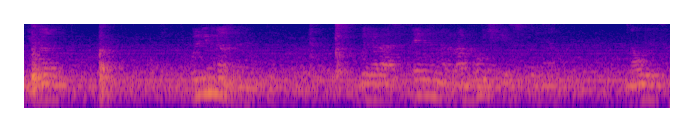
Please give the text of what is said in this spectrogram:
не дадут. Пулеметами были расстреляны рабочие студенты на улицах.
